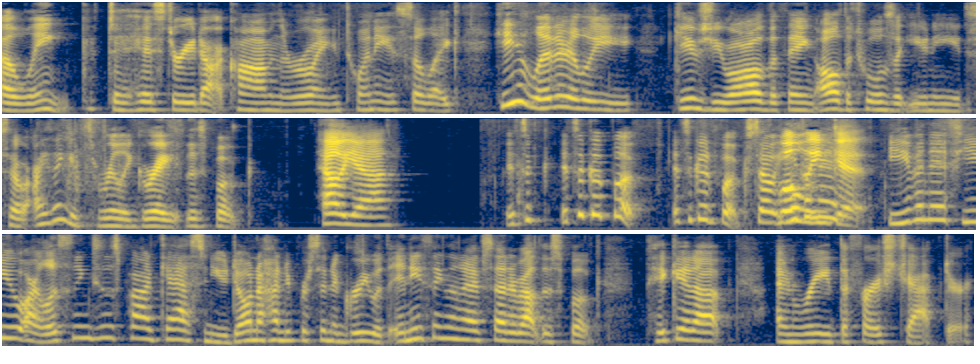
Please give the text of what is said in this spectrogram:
a link to history.com and the Roaring Twenties. So like he literally gives you all the thing, all the tools that you need. So I think it's really great. This book. Hell yeah. It's a it's a good book. It's a good book. So We'll even link if- it. Even if you are listening to this podcast and you don't 100% agree with anything that I've said about this book, pick it up and read the first chapter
